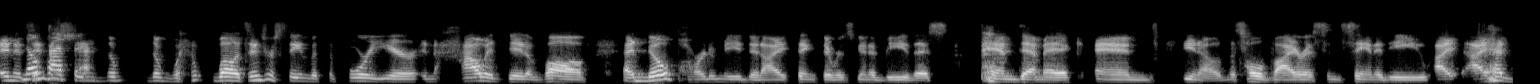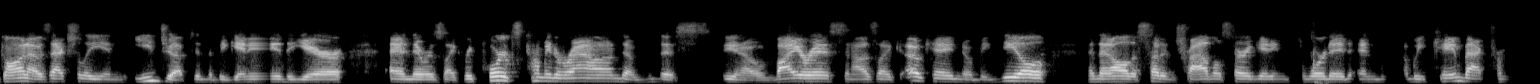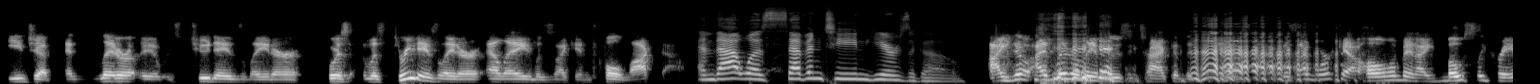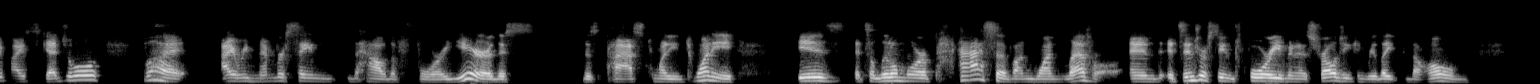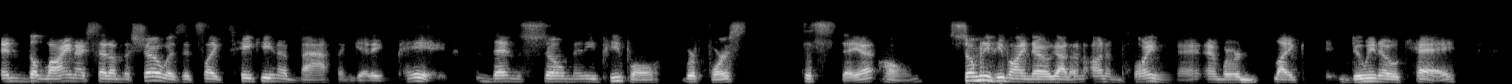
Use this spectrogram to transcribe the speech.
and it's No interesting pressure. the the well it's interesting with the four year and how it did evolve and no part of me did I think there was going to be this pandemic and you know this whole virus insanity. I I had gone. I was actually in Egypt in the beginning of the year, and there was like reports coming around of this you know virus, and I was like, okay, no big deal. And then all of a sudden, travel started getting thwarted, and we came back from Egypt, and literally, it was two days later was was three days later la was like in full lockdown And that was 17 years ago. i know i literally am losing track of the days because i work at home and i mostly create my schedule but i remember saying how the four year this this past 2020 is it's a little more passive on one level and it's interesting for even astrology can relate to the home and the line I said on the show was it's like taking a bath and getting paid. Then so many people were forced to stay at home. So many people I know got an unemployment and were like doing okay.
